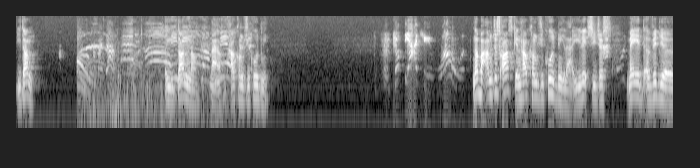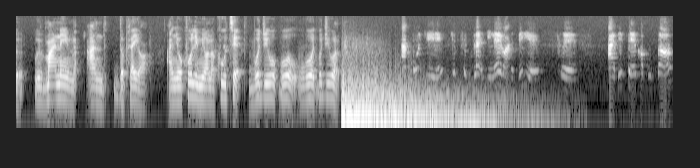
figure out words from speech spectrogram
you done? Am I done? Are you done now? Like, how comes you called me? Drop the attitude. Whoa. No, but I'm just asking, how comes you called me? Like, you literally just made a video with my name and the player, and you're calling me on a cool tip. What do you what what, what do you want? I called you just to let you know about the video because I did say a couple stuff.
